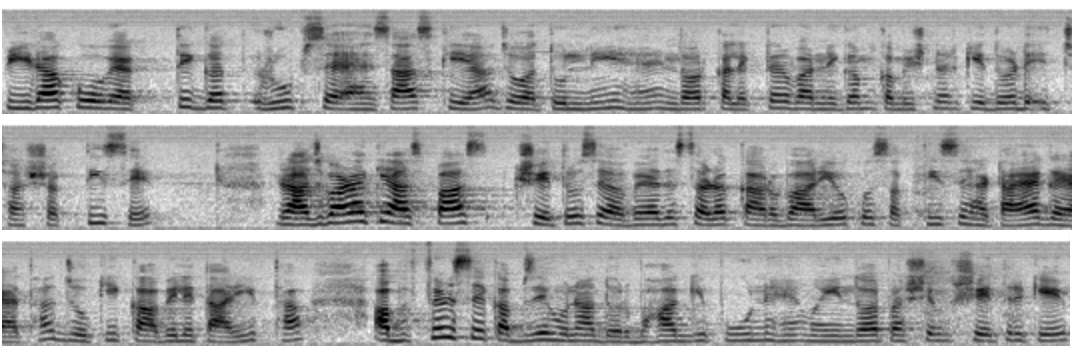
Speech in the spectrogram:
पीड़ा को व्यक्तिगत रूप से एहसास किया, जो अतुलनीय है। इंदौर कलेक्टर व निगम कमिश्नर की दृढ़ इच्छा शक्ति से राजवाड़ा के आसपास क्षेत्रों से अवैध सड़क कारोबारियों को सख्ती से हटाया गया था, जो कि काबिल तारीफ़ था। अब फिर से कब्जे होना दुर्भाग्यपूर्ण है। वहीं इंदौर पश्चिम क्षेत्र के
